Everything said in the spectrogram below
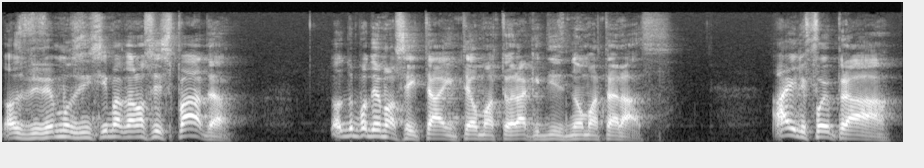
Nós vivemos em cima da nossa espada. Nós não podemos aceitar então uma Torá que diz: Não matarás. Aí ele foi para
